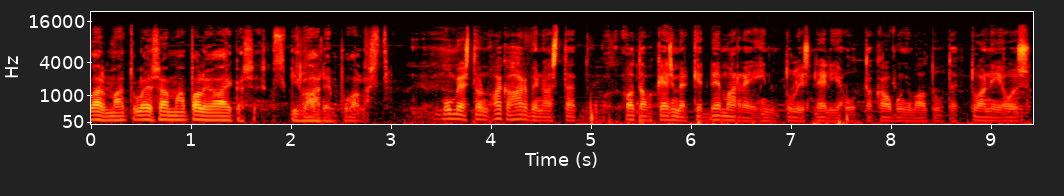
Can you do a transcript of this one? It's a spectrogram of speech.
varmaan tulee saamaan paljon aikaiseksi Lahden puolesta. Mun mielestä on aika harvinaista, että otan vaikka esimerkki, että demareihin tulisi neljä uutta kaupunginvaltuutettua, niin olisi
